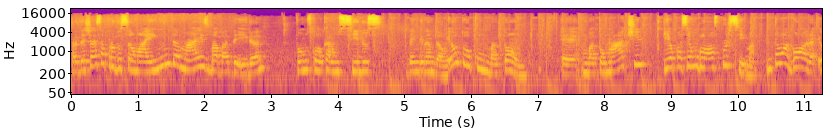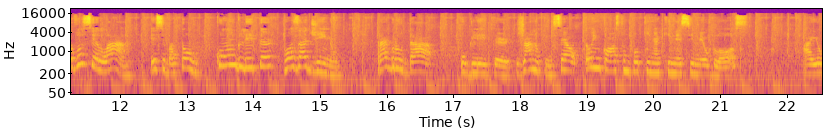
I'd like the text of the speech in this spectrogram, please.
Para deixar essa produção ainda mais babadeira, vamos colocar uns cílios bem grandão. Eu tô com um batom, é, um batom mate e eu passei um gloss por cima. Então agora eu vou selar esse batom com um glitter rosadinho. Para grudar o glitter já no pincel, eu encosto um pouquinho aqui nesse meu gloss. Aí eu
